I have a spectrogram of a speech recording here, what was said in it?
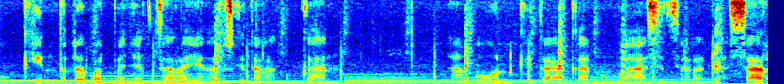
mungkin terdapat banyak cara yang harus kita lakukan. Namun, kita akan membahas secara dasar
